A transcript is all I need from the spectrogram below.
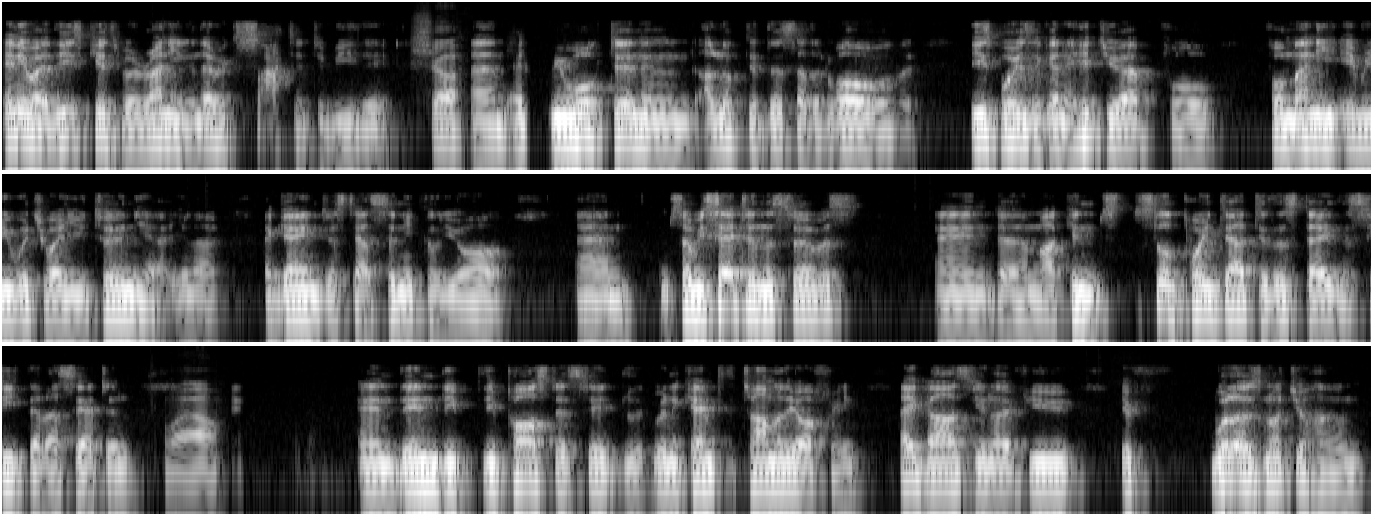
anyway, these kids were running and they were excited to be there. Sure. Um, and we walked in and I looked at this. I thought, whoa, these boys are going to hit you up for, for money every which way you turn here. You know, again, just how cynical you are. Um, so we sat in the service, and um, I can still point out to this day the seat that I sat in. Wow. And then the, the pastor said, when it came to the time of the offering, hey guys, you know, if you if Willow's not your home,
